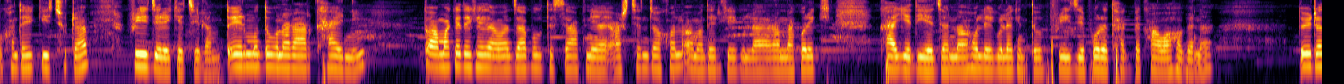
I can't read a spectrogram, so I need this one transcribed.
ওখান থেকে কিছুটা ফ্রিজে রেখেছিলাম। তো এর মধ্যে ওনারা আর খায়নি। তো আমাকে দেখে আমার যা বলতেছে, আপনি আসছেন যখন, আমাদেরকে এগুলা রান্না করে খাইয়ে দিয়ে যান, না হলে এগুলো কিন্তু ফ্রিজে পড়ে থাকবে, খাওয়া হবে না। তো এটা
